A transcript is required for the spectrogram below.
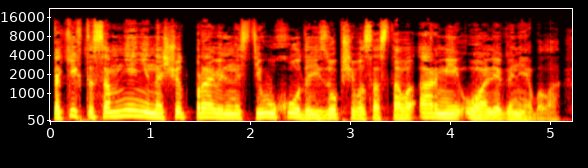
Каких-то сомнений насчет правильности ухода из общего состава армии у Олега не было –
